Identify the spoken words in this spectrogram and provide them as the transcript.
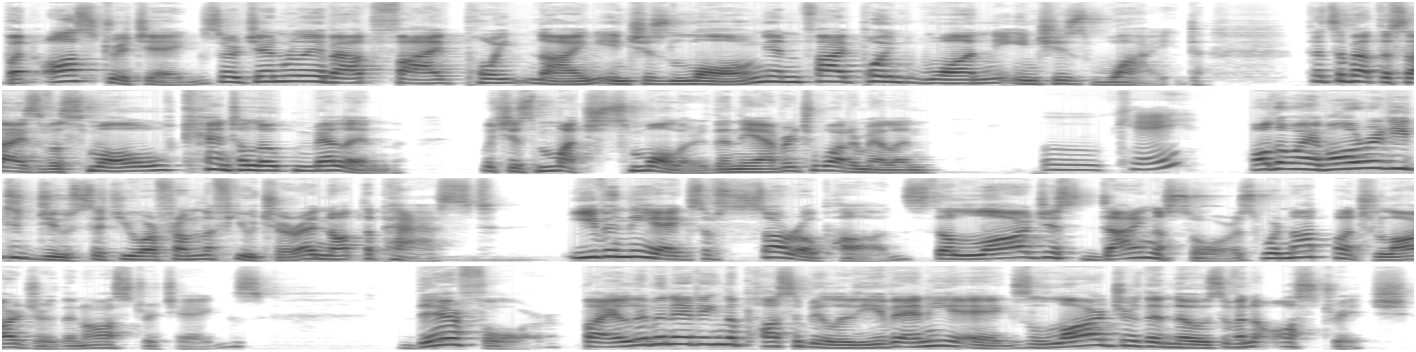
But ostrich eggs are generally about 5.9 inches long and 5.1 inches wide. That's about the size of a small cantaloupe melon, which is much smaller than the average watermelon. Okay. Although I have already deduced that you are from the future and not the past, even the eggs of sauropods, the largest dinosaurs, were not much larger than ostrich eggs. Therefore, by eliminating the possibility of any eggs larger than those of an ostrich,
